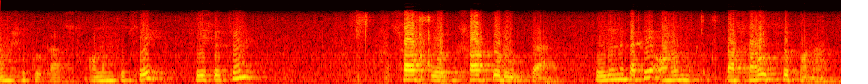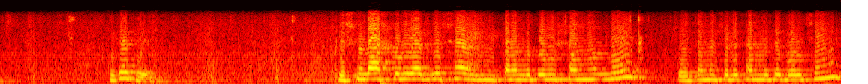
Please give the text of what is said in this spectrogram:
অংশ প্রকাশ। অনন্ত শেষ শেষ হচ্ছেন সর্পরূপটা সেই জন্য তাকে অনন্ত তার সহস্র ফনা ঠিক আছে? কৃষ্ণদাস কবিরাজ গোস্বামী নিত্যানন্দ প্রভুর সম্বন্ধে চৈতন্য চরিতামৃতে বলছেন,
